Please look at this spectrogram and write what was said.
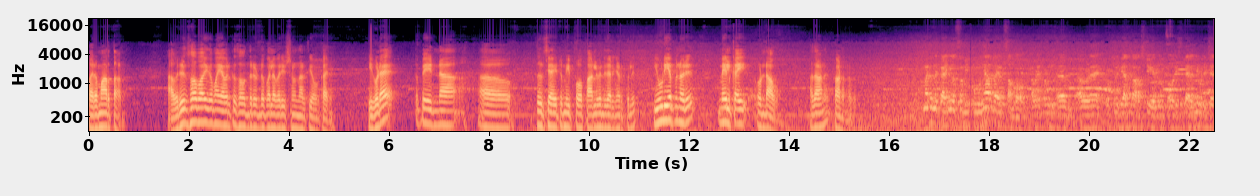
പരമാർത്ഥാണ് അവർ സ്വാഭാവികമായി അവർക്ക് സ്വാതന്ത്ര്യമുണ്ട് പല പരീക്ഷണവും നടത്തി നോക്കാൻ. ഇവിടെ പിന്നെ തീർച്ചയായിട്ടും ഇപ്പോൾ പാർലമെന്റ് തിരഞ്ഞെടുപ്പിൽ യു ഡി എഫിനൊരു മേൽക്കൈ ഉണ്ടാവും. അതാണ് കാണുന്നത്. മറ്റൊന്ന് കഴിഞ്ഞ ദിവസം ഈ പൂഞ്ഞാറിലെ ഒരു സംഭവം അവിടെ അവിടെ കുറച്ച് വിദ്യാർത്ഥികൾ അറസ്റ്റ് ചെയ്യുന്നു പോലീസ് തെരഞ്ഞു പിടിച്ച്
